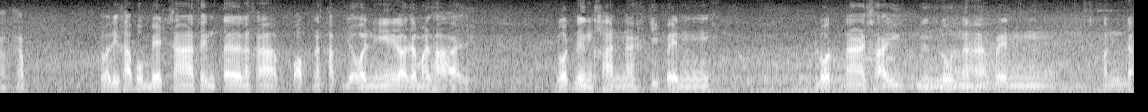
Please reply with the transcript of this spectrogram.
นะครับสวัสดีครับผมเบสคาร์เซ็นเตอร์นะครับป๊อปนะครับ เดี๋ยววันนี้เราจะมาถ่ายรถหนึ่งคันนะ ที่เป็นรถน่าใช้อีกหนึ่งรุ่นนะฮะ เป็น Honda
